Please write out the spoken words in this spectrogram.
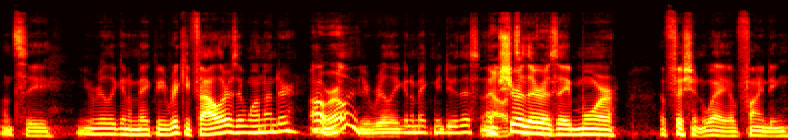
Let's see. You really gonna make me? Rickie Fowler's at one under. Oh, really? You really gonna make me do this? No, I'm sure there is a more efficient way of finding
